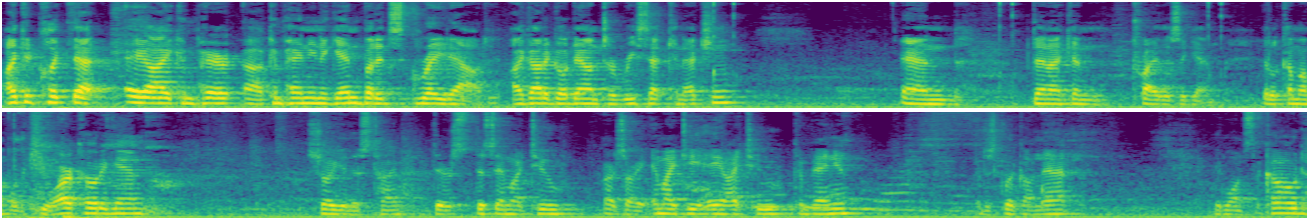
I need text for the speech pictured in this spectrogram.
I could click that AI compare, uh, companion again, but it's grayed out. I got to go down to reset connection, and then I can try this again. It'll come up with a QR code again. Show you this time. There's this MI2, or sorry, MIT AI2 companion. I just click on that. It wants the code.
